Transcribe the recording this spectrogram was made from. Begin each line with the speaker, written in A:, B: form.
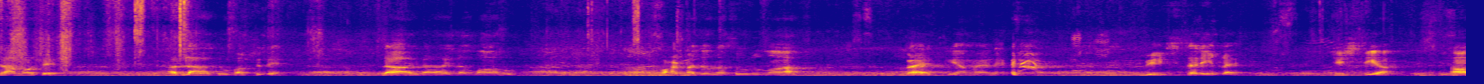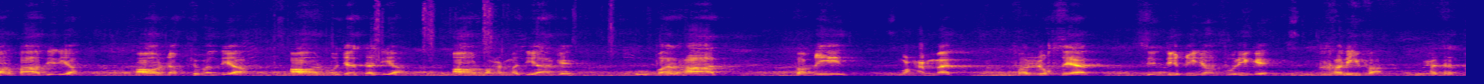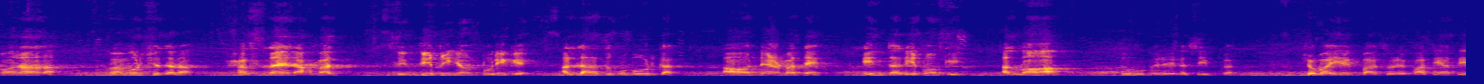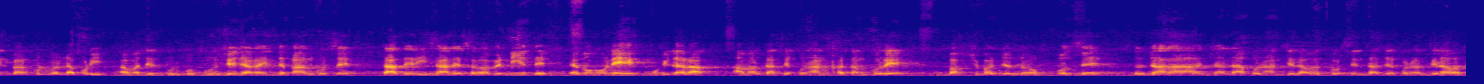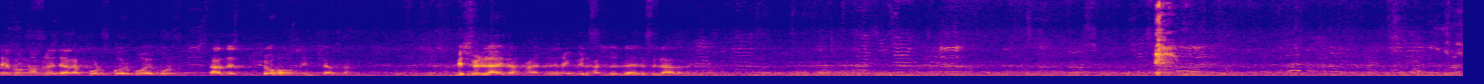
A: کاموں سے۔ اللہ تو بخش دے۔ لا الہ الا اللہ۔ محمد الرسول اللہ۔ بیت کیا میں نے۔ بیچ طریقہ دیا۔ اور قادریہ اور نقشبندیہ اور مجددیہ اور محمدیہ کے اوپر ہاتھ۔ فقیر محمد فرخ سیر صدیقی جانپوری کے خلیفہ۔ حضرت مولانا و مرشدنا حسنین احمد صدیقی جونپوری کے اللہ تو قبول کر اور نعمتیں ان طریقوں کی اللہ تو میرے نصیب کر۔ شبہ ایک بار سور فاتحہ تین بار کلب اللہ پڑی امدین پورچے جانا انتقال کرتے تاطر ریسال صبح نیت ہے۔ اب انیک مہیلا را امر کا سے قرآن ختم کرے، بخش بنوں بولتے তো যারা ইনশাল্লাহ কোরআন তিলাওয়াত করছেন তাদের কোরআন তিলাওয়াত এবং আমরা যারা পড় করবো এখন তাদের সহ ইনশাল্লাহ বিসমিল্লাহ রহমান রহিম আলহামদুলিল্লাহ রবিল আলমিন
